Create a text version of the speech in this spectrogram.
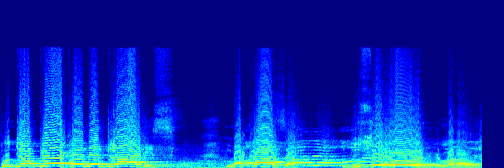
o teu pé quando entrares na casa do Senhor, irmãos.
